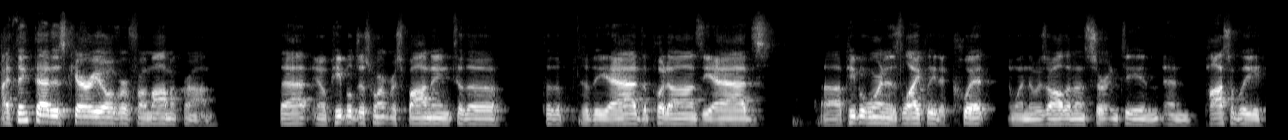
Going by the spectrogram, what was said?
I think that is carryover from Omicron that you know people just weren't responding to the to the to the ad, the put-ons, the ads. Uh, people weren't as likely to quit when there was all that uncertainty and, and possibly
